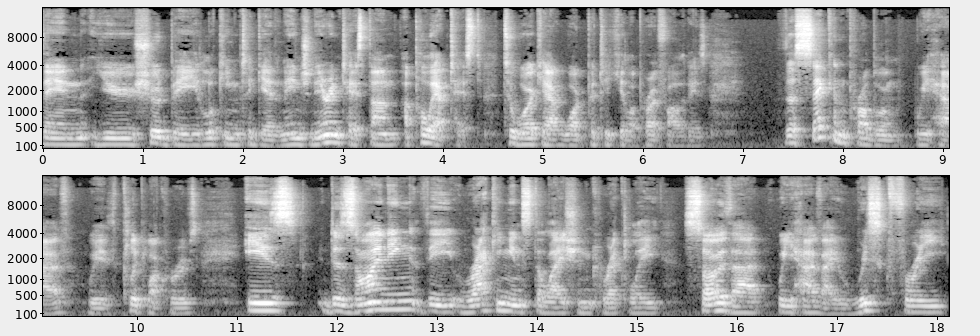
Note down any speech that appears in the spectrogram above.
then you should be looking to get an engineering test done, a pull-out test, to work out what particular profile it is. The second problem we have with Klip Lok roofs is designing the racking installation correctly so that we have a risk-free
